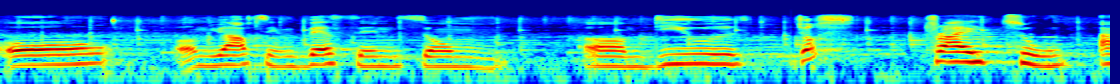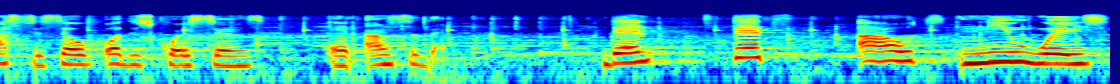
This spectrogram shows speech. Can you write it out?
or um, you have to invest in some um, deals? Just try to ask yourself all these questions and answer them. Then state out new ways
